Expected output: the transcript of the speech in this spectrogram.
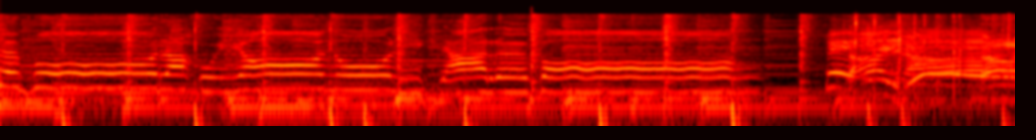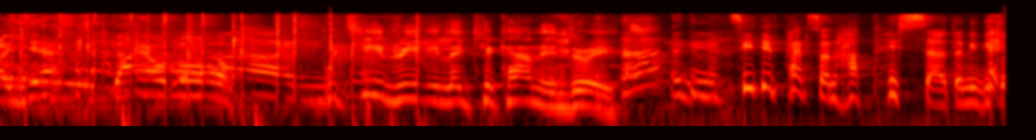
y bor a hwylio nôl i y Gaerfon. Da iawn! Oh, yes! Da iawn, Mo! Wyt ti'n really licio canu, dwi? Ti di'r person hapusa, dyn ni wedi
